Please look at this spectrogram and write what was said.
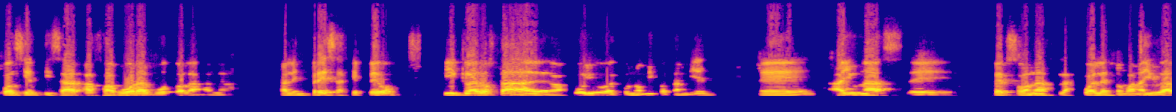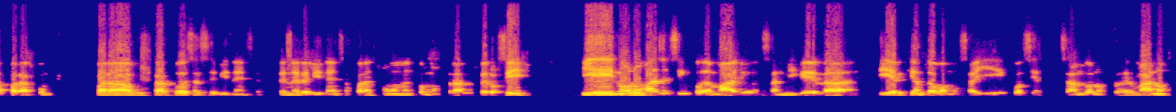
concientizar a favor al voto a la, a la, a la empresa GPO y claro está, eh, apoyo económico también. Eh, hay unas eh, personas las cuales nos van a ayudar para, para buscar todas esas evidencias, tener evidencias para en su momento mostrarlas. Pero sí, y no nomás el 5 de mayo en San Miguel, ayer que andábamos allí concientizando a nuestros hermanos,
